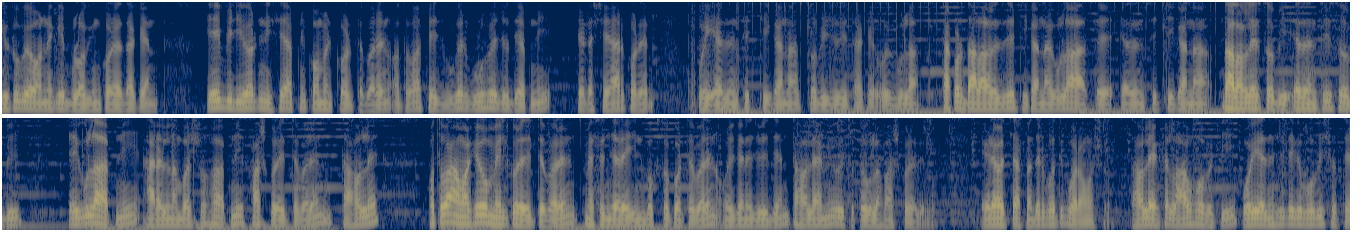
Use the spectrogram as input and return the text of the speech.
ইউটিউবে অনেকেই ব্লগিং করে থাকেন। এই ভিডিওর নিচে আপনি কমেন্ট করতে পারেন অথবা ফেসবুকের গ্রুপে যদি আপনি এটা শেয়ার করেন, ওই এজেন্সির ঠিকানা, ছবি যদি থাকে ওইগুলা। তারপর দালালের যে ঠিকানাগুলো আছে এজেন্সির ঠিকানা, দালালের ছবি এজেন্সির ছবি এগুলো আপনি আরএল নাম্বার সহ আপনি ফাঁস করে দিতে পারেন। তাহলে অথবা আমাকেও মেল করে দিতে পারেন মেসেঞ্জারে ইনবক্সও করতে পারেন, ওইখানে যদি দেন তাহলে আমি ওই তথ্যগুলো ফাঁস করে দেবো। এটা হচ্ছে আপনাদের প্রতি পরামর্শ। তাহলে একটা লাভ হবে কি? ওই এজেন্সি থেকে ভবিষ্যতে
